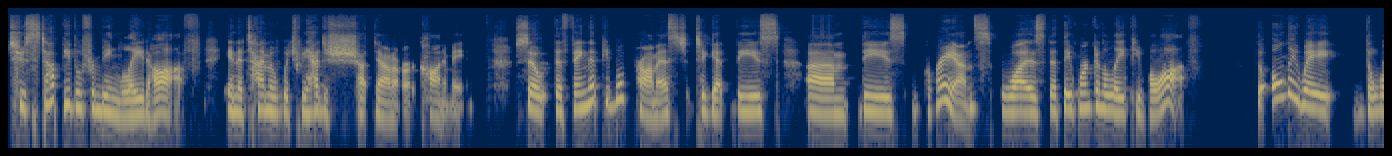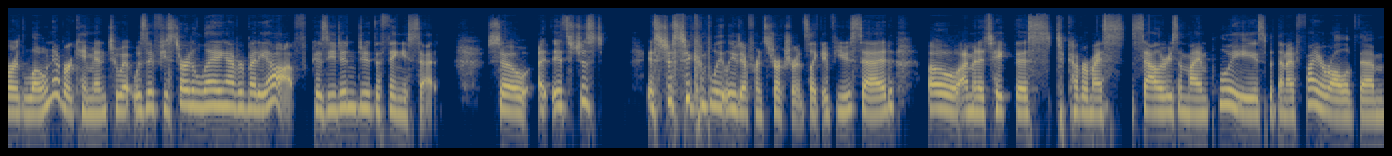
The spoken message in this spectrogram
to stop people from being laid off in a time of which we had to shut down our economy. So the thing that people promised to get these um, these grants was that they weren't going to lay people off. The only way the word loan ever came into it was if you started laying everybody off because you didn't do the thing you said. So uh, it's just it's just a completely different structure. It's like if you said, "Oh, I'm going to take this to cover my s- salaries of my employees, but then I fire all of them,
